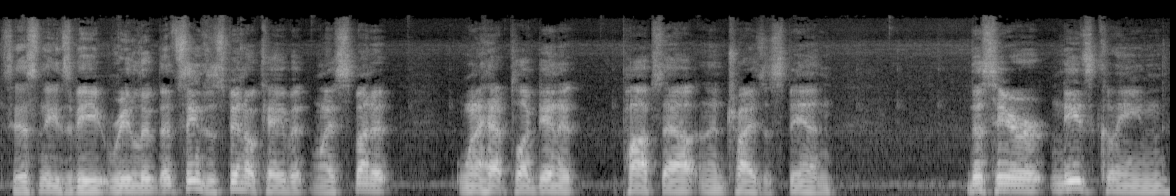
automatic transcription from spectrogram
See this needs to be re-lubed. It seems to spin okay but when I spun it when I had it plugged in it pops out and then tries to spin. This here needs cleaned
